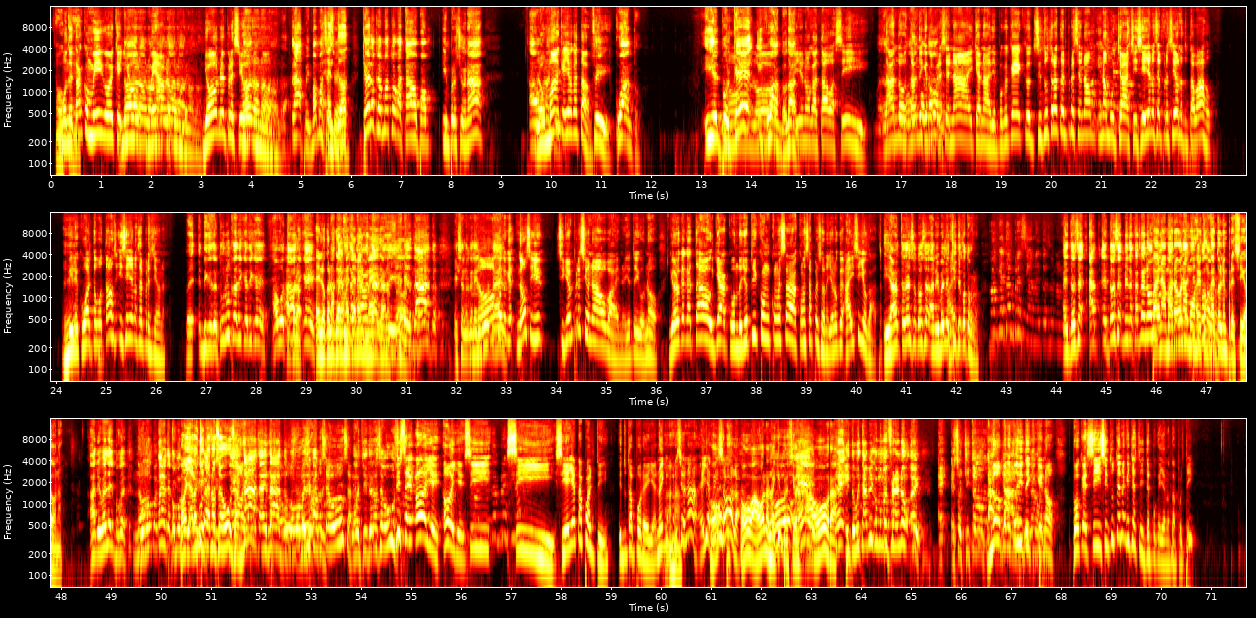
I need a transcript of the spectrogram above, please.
Cuando están conmigo es que No, yo no, no, me no, hablo no, con no, un- no, no. Yo no impresiono. No, no, no, no, Lápiz, vamos a hacer Entonces- serio. ¿Qué es lo que más tú has gastado para impresionar a Lo una más chica? que yo he gastado. Sí, ¿cuánto? ¿Y el por No, qué loco, y cuándo? Dale. Yo no he gastado así, dando, no, dando y que para no. impresionar y que a nadie. Porque es que, que si tú tratas de impresionar a una muchacha y si ella no se presiona, tú estás abajo. ¿Eh? Dile cuarto votado y si ella no se presiona. Pues, Dije que tú nunca dije, dije, has votado, pero dije, es lo que no quiere tarjeta meter en el medio. Eso es lo que le No, gusta. porque que- no, si yo, si yo he impresionado vaina, yo te digo, no. Yo lo que he gastado ya, cuando yo estoy con, con esa, con esa persona, yo lo que, ahí sí yo gasto. Y antes de eso, entonces, a nivel de chiste y cotorra. ¿Con qué te impresiona entonces mujer? Entonces, a- entonces, mientras estás de novio. Para enamorar a una mujer, ¿con qué tú le impresionas? A nivel de. Porque, No, como, porque- espérate, como Oye, tú ya los chistes no se usan. No, Exacto, no exacto. Como me los dijo chistes no se usan. Los chistes no se usan. Dice, oye, oye, si, si, si ella está por ti y tú estás por ella, no hay que impresionar. Ella está Oh, sola. oh, ahora no hay que Oh, impresionar. ey, ahora. ey, y tú viste a mí cómo me frenó. Ey, eh, esos chistes no están. no, porque tú dijiste que, que no. Porque si, si tú tienes que echar chistes, porque ella no está por ti.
